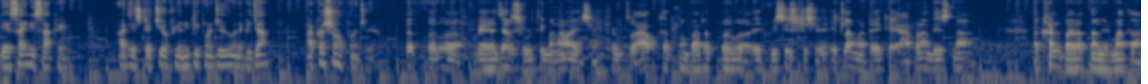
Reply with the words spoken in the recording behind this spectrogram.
દેસાઈની સાથે આજે સ્ટેચ્યુ ઓફ યુનિટી પણ જોયું અને બીજા આકર્ષણો પણ જોયા. ભારત પર્વ બે હજાર સોળથી મનાવાય છે. પરંતુ આ વખતનું ભારત પર્વ એક વિશિષ્ટ છે, એટલા માટે કે આપણા દેશના અખંડ ભારતના નિર્માતા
